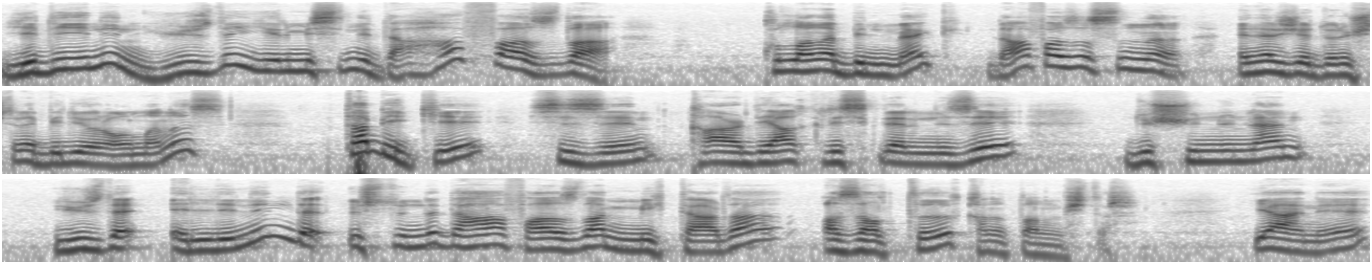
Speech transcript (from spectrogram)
yediğinin yüzde yirmisini daha fazla kullanabilmek, daha fazlasını enerjiye dönüştürebiliyor olmanız tabii ki sizin kardiyak risklerinizi düşünülen yüzde ellinin de üstünde daha fazla miktarda azalttığı kanıtlanmıştır. Yani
